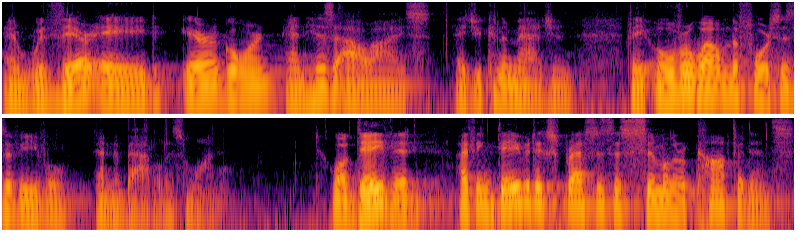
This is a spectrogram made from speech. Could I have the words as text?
And with their aid, Aragorn and his allies, as you can imagine, they overwhelm the forces of evil and the battle is won. Well, David, I think David expresses a similar confidence,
